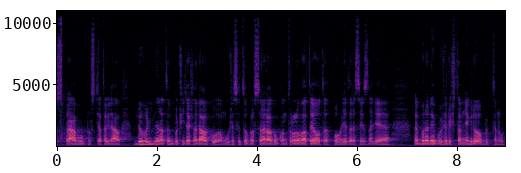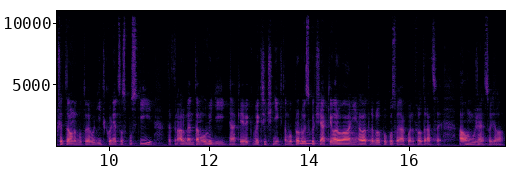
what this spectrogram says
zprávu prostě a tak dál, dohlídne na ten počítač na dálku a může si to prostě na dálku kontrolovat, jo, to je v pohodě, tady se nic neděje. Nebo nedej bože, když tam někdo, buď ten učitel nebo to jeho dítko něco spustí, tak ten admin tam uvidí nějaký vykřičník, tam opravdu mm. vyskočí nějaký varování, hele, tady byl pokus o nějakou infiltraci a on může něco dělat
